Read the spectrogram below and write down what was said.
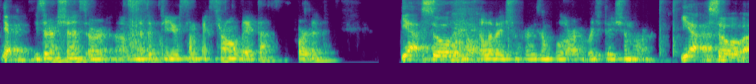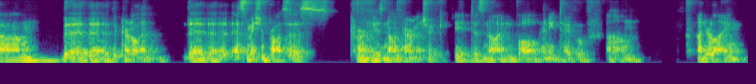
yeah, is there a chance or a method to use some external data for that? Yeah, so elevation, for example, or vegetation, or yeah. So um, the the the kernel the the estimation process currently is non-parametric. It does not involve any type of um, underlying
